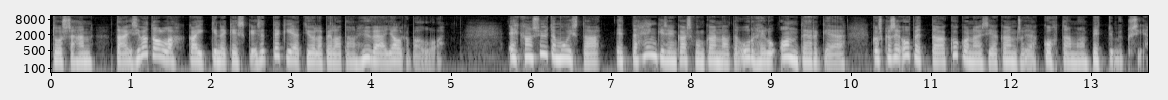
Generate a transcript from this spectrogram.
tuossahan taisivat olla kaikki ne keskeiset tekijät, joilla pelataan hyvää jalkapalloa. Ehkä on syytä muistaa, että henkisen kasvun kannalta urheilu on tärkeää, koska se opettaa kokonaisia kansoja kohtaamaan pettymyksiä.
